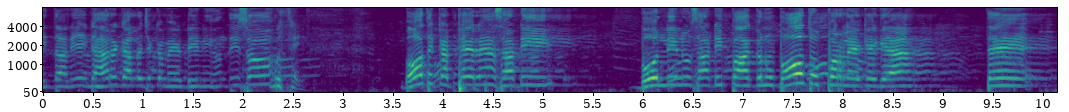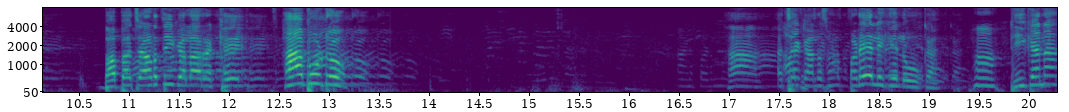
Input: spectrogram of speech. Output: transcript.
ਏਦਾਂ ਨਹੀਂ ਹਰ ਗੱਲ 'ਚ ਕਮੇਡੀ ਨਹੀਂ ਹੁੰਦੀ ਸੋ ਮੁੱਛੇ ਬਹੁਤ ਇਕੱਠੇ ਰਹੇ ਸਾਡੀ ਬੋਲੀ ਨੂੰ ਸਾਡੀ ਪੱਗ ਨੂੰ ਬਹੁਤ ਉੱਪਰ ਲੈ ਕੇ ਗਿਆ ਤੇ ਬਾਬਾ ਚੜ੍ਹਦੀ ਕਲਾ ਰੱਖੇ। ਹਾਂ ਬੂਟੋ ਹਾਂ ਅੱਛਾ ਗੱਲ ਸੁਣ ਪੜ੍ਹੇ ਲਿਖੇ ਲੋਕ ਆ। ਹਾਂ। ਠੀਕ ਹੈ ਨਾ?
